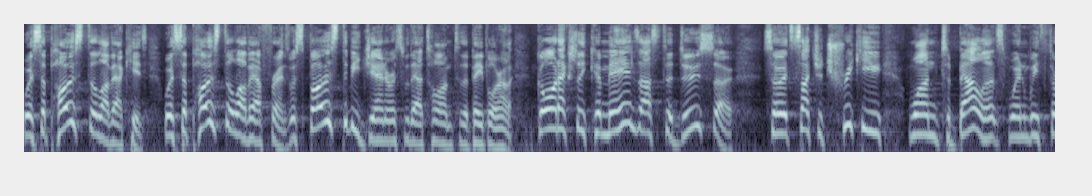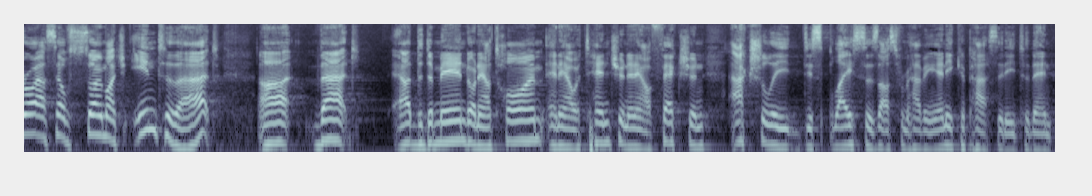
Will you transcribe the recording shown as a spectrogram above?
We're supposed to love our kids. We're supposed to love our friends. We're supposed to be generous with our time to the people around us. God actually commands us to do so. So it's such a tricky one to balance when we throw ourselves so much into that uh, that our, the demand on our time and our attention and our affection actually displaces us from having any capacity to then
